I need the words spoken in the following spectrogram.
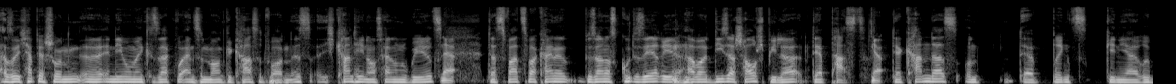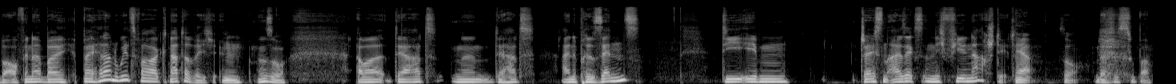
also ich habe ja schon äh, in dem Moment gesagt, wo Anson Mount gecastet worden ist. Ich kannte ihn aus Hell on Wheels. Ja. Das war zwar keine besonders gute Serie, aber dieser Schauspieler, der passt. Ja. Der kann das und der bringt's genial rüber. Auch wenn er bei, bei Hell on Wheels war er knatterig. Ne, so. Aber der hat, eine, der hat eine Präsenz, die eben Jason Isaacs nicht viel nachsteht. Ja. So, das ist super.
